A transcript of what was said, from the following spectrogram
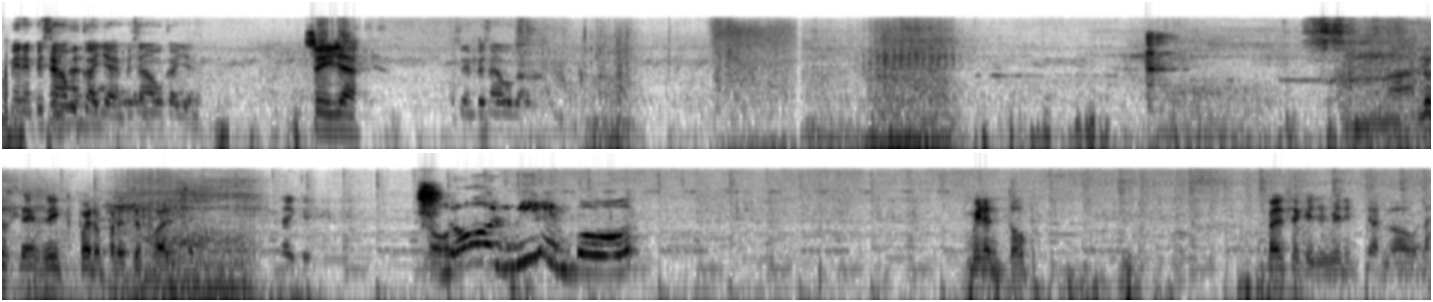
Miren, empiezan a buscar ya, empiezan a buscar ya. Sí, ya. Sí, empiezan a buscar. No sé, Rick, pero parece falso. ¿Sabes qué? No. LOL, miren bot. Miren top. Parece que yo voy a limpiarlo ahora.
